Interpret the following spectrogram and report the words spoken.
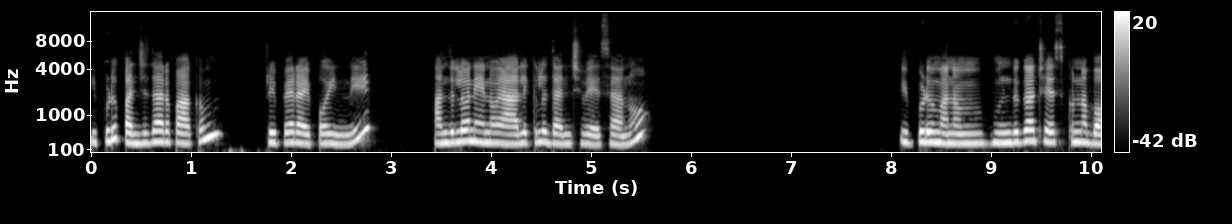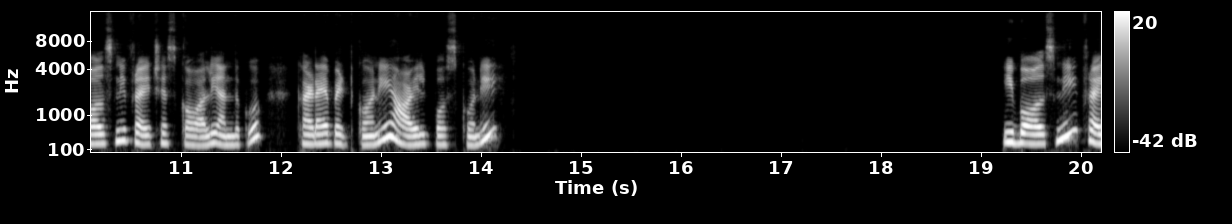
ఇప్పుడు పంచదార పాకం ప్రిపేర్ అయిపోయింది. అందులో నేను యాలకులు దంచి వేశాను. ఇప్పుడు మనం ముందుగా చేసుకున్న బాల్స్ని ఫ్రై చేసుకోవాలి. అందుకు కడాయి పెట్టుకొని ఆయిల్ పోసుకొని. ఈ బాల్స్ని ఫ్రై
